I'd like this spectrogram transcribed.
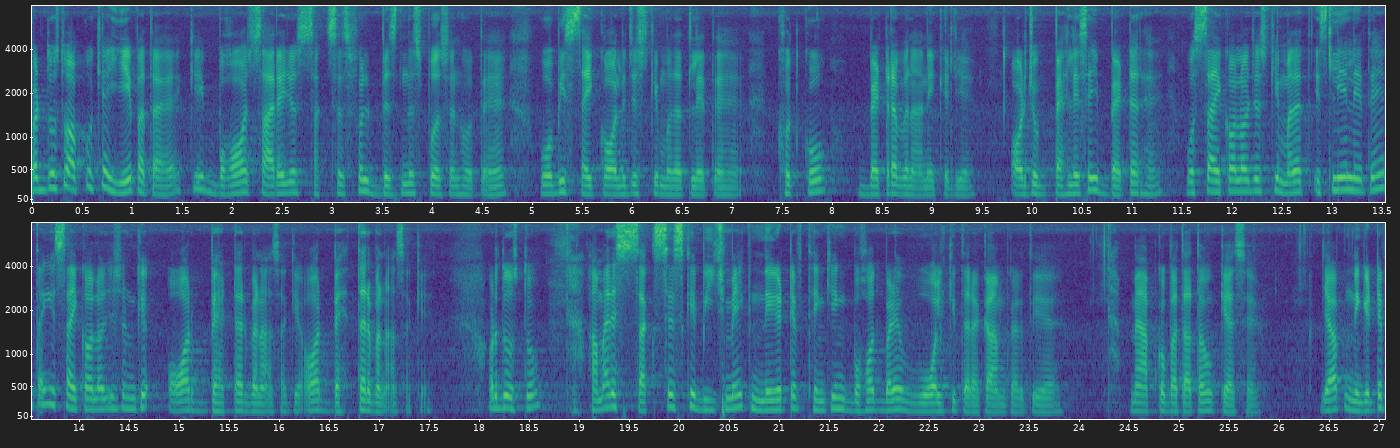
बट दोस्तों, आपको क्या ये पता है कि बहुत सारे जो सक्सेसफुल बिज़नेस पर्सन होते हैं, वो भी साइकोलॉजिस्ट की मदद लेते हैं खुद को बेटर बनाने के लिए। और जो पहले से ही बेटर है, वो साइकोलॉजिस्ट की मदद इसलिए लेते हैं ताकि साइकोलॉजिस्ट उनके और बेटर बना सके, और बेहतर बना सके। और दोस्तों, हमारे सक्सेस के बीच में एक नेगेटिव थिंकिंग बहुत बड़े वॉल की तरह काम करती है। मैं आपको बताता हूँ कैसे। जब आप नेगेटिव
